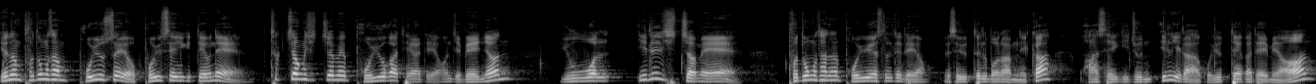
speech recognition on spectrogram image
얘는 부동산 보유세예요. 보유세이기 때문에 특정 시점에 보유가 돼야 돼요. 언제 매년 6월 1일 시점에 부동산을 보유했을 때 돼요. 그래서 이때를 뭐라 합니까? 과세 기준 1이라고 이때가 되면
